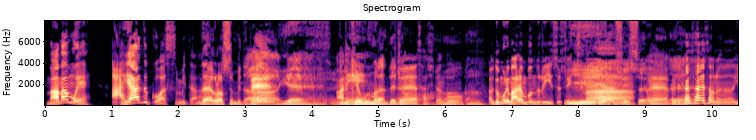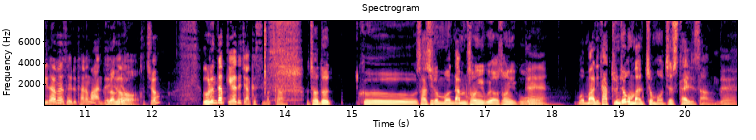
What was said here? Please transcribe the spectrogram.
마마무의 아야 듣고 왔습니다 네, 그렇습니다. 네. 예. 이렇게 울면 안 되죠. 네, 사실은 뭐 어, 어. 아, 눈물이 많은 분들이 있을 수 있지만, 이해할 수 있어요. 예, 근데 네. 회사에서는 일하면서 이렇게 하는 건 안 되죠. 그럼요. 그렇죠? 어른답게 해야 되지 않겠습니까? 저도 그, 사실은 뭐 남성이고 여성이고, 네. 뭐 많이 다툰 적은 많죠. 뭐 제 스타일상. 네.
